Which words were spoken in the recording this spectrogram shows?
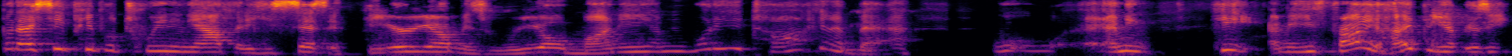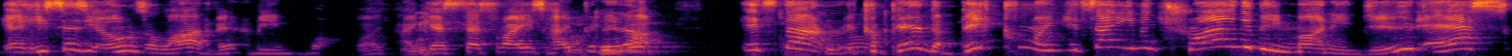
but I see people tweeting out that he says Ethereum is real money. I mean, what are you talking about? I mean, he I mean he's probably hyping it because he he says he owns a lot of it. I mean, well, I guess that's why he's hyping it up. It's not compared to Bitcoin. It's not even trying to be money, dude. Ask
